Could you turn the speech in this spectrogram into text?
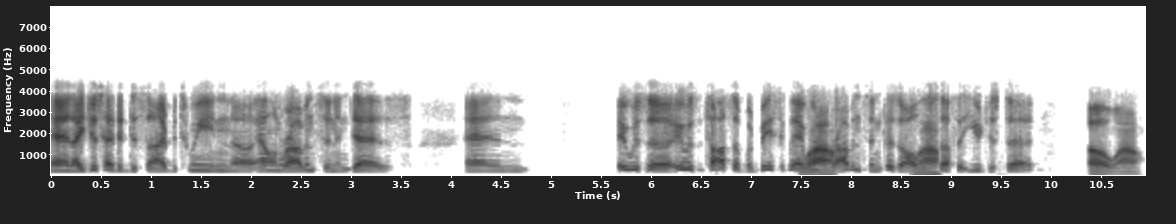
and I just had to decide between uh, Allen Robinson and Dez, and it was a it was a toss up. But basically, I Wow. went Robinson because of all Wow. the stuff that you just said. Oh wow,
